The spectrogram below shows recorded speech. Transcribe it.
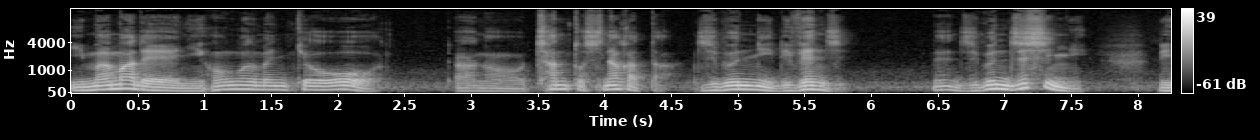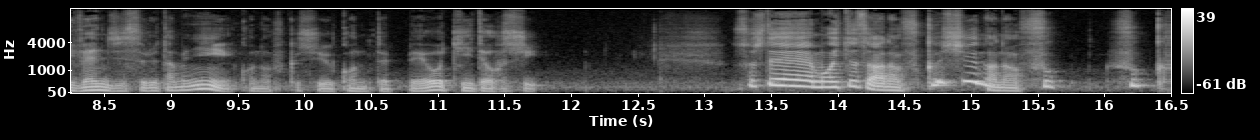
今まで日本語の勉強をあのちゃんとしなかった。自分にリベンジ、ね、自分自身にリベンジするためにこの復習コンテッペイを聞いてほしい。そしてもう一つあの復習のあのフフック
